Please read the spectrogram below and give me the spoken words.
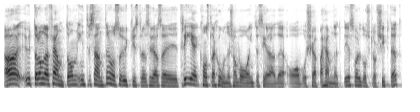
Ja, utav de där 15 intressenterna så utkristalliserade sig alltså tre konstellationer som var intresserade av att köpa Hemnet. Dels var det då såklart Chiptet,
